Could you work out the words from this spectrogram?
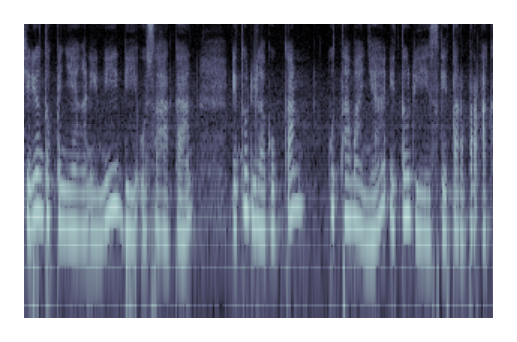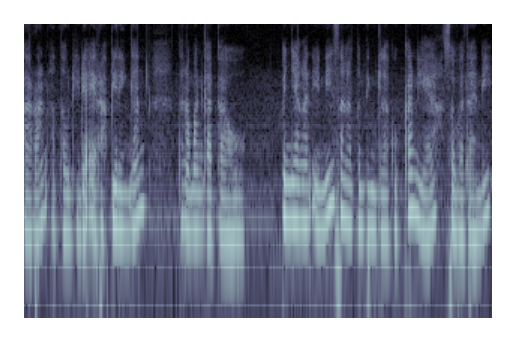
Jadi untuk penyiangan ini diusahakan itu dilakukan utamanya itu di sekitar perakaran atau di daerah piringan tanaman kakao. Penyiangan ini sangat penting dilakukan ya, sobat tani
